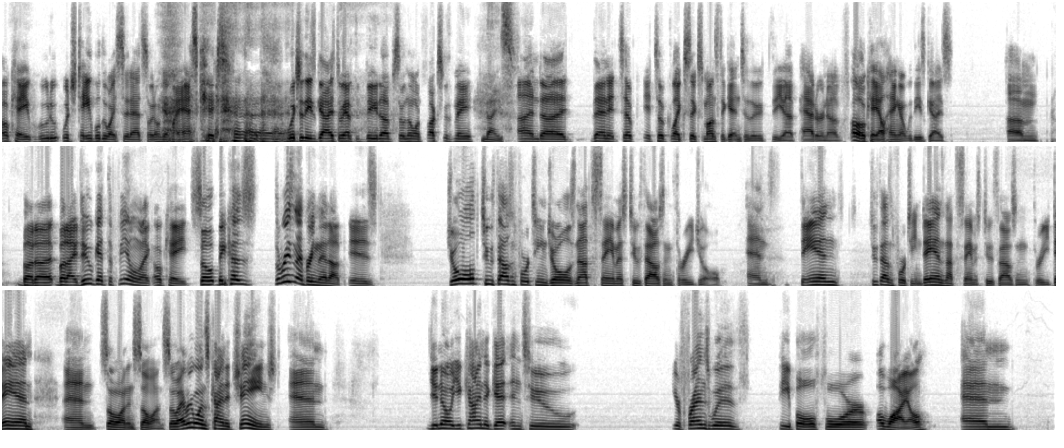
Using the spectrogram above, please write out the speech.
okay, who do, which table do I sit at so I don't get my ass kicked? which of these guys do I have to beat up so no one fucks with me? nice. and uh, then it took it took like six months to get into the the uh, pattern of oh okay I'll hang out with these guys, um, but uh, but I do get the feeling like okay so because the reason I bring that up is Joel 2014 Joel is not the same as 2003 Joel and Dan 2014 Dan's not the same as 2003 Dan and so on and so on. So everyone's kind of changed and you know you kind of get into you're friends with people for a while and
